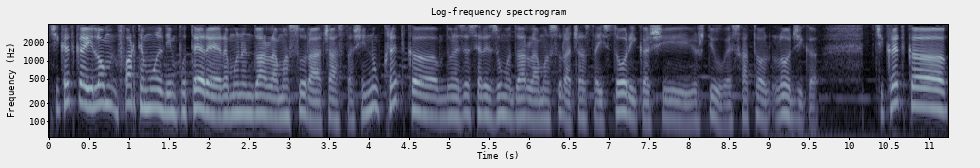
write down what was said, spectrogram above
și cred că îi luăm foarte mult din putere rămânând doar la măsura aceasta. Și nu cred că Dumnezeu se rezumă doar la măsura aceasta istorică și, eu știu, eschatologică, ci cred că uh,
